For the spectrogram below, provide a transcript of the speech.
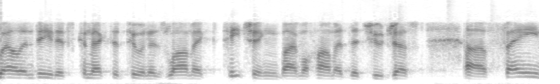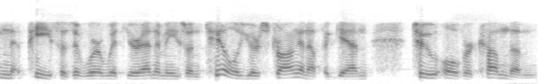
Well, indeed, it's connected to an Islamic teaching by Muhammad that you just uh, feign peace, as it were, with your enemies until you're strong enough again to overcome them.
